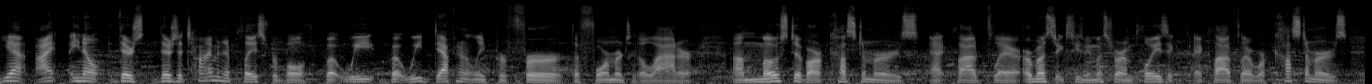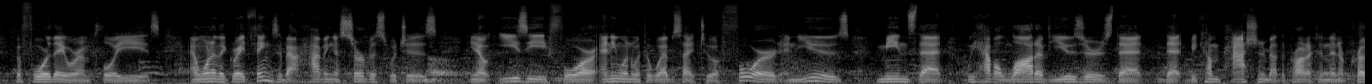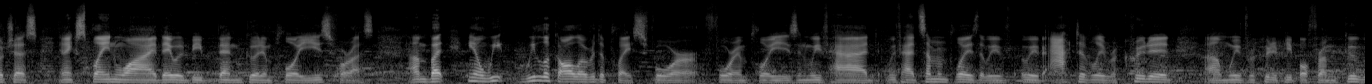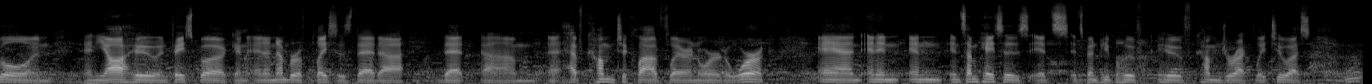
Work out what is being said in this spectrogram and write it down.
Yeah, I you know there's there's a time and a place for both, but we but we definitely prefer the former to the latter. Um, most of our customers at Cloudflare, or most excuse me, most of our employees at, at Cloudflare were customers before they were employees. And one of the great things about having a service which is you know easy for anyone with a website to afford and use means that we have a lot of users that that become passionate about the product and then approach us and explain why they would be then good employees for us. Um, but you know we, we look all over the place for for employees and we've had we've had some employees that we've we've actively recruited. Um, we've recruited people from Google and and Yahoo and Facebook and, and a number of places that uh, that um, have come to Cloudflare in order to work. And, and in, in, in some cases, it's, it's been people who've, who've come directly to us.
